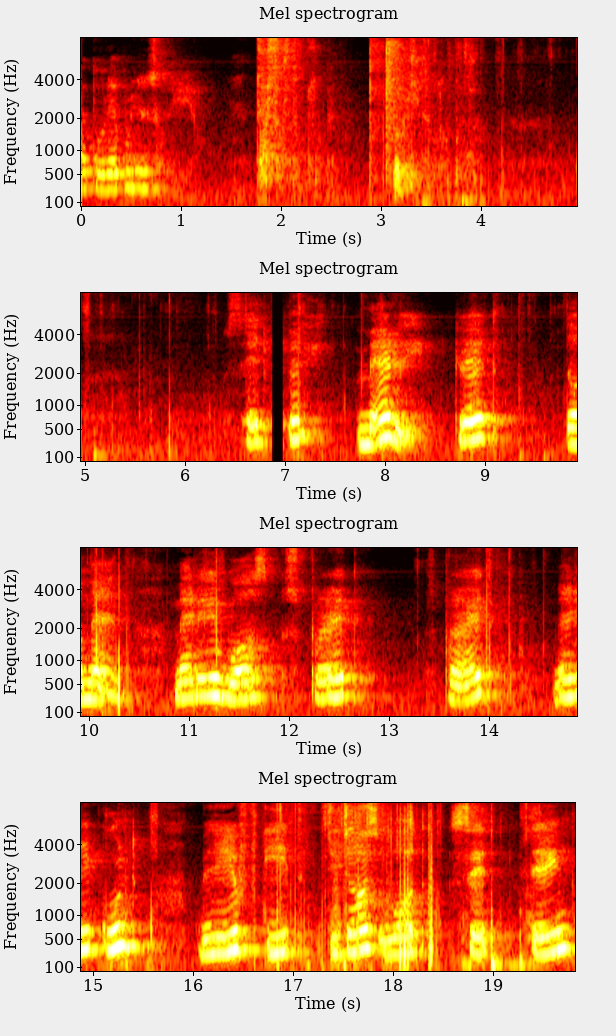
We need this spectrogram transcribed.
손 가위가 노래 부르는 소리예요. 툭툭툭툭 이렇게 소리 불러요. Said Mary. Mary get the man. Mary was spread spread. Mary couldn't believe it. Jesus was sitting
